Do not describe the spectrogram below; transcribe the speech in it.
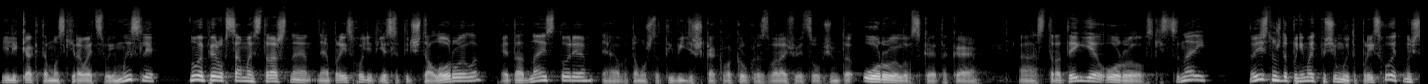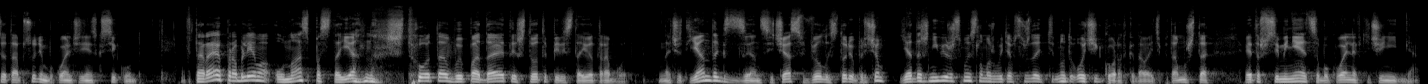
или как-то маскировать свои мысли – ну, во-первых, самое страшное э, происходит, если ты читал Оруэлла. Это одна история, э, потому что ты видишь, как вокруг разворачивается, в общем-то, Оруэлловская такая а, стратегия, Оруэлловский сценарий. Но здесь нужно понимать, почему это происходит. Мы сейчас это обсудим буквально через несколько секунд. Вторая проблема. У нас постоянно что-то выпадает и что-то перестает работать. Значит, Яндекс.Дзен сейчас ввел историю. Причем я даже не вижу смысла, может быть, обсуждать, ну, очень коротко давайте, потому что это все меняется буквально в течение дня.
